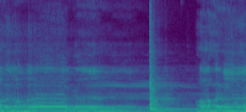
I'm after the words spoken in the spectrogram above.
ahar ahar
